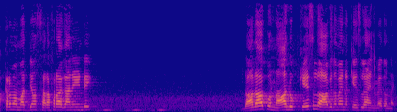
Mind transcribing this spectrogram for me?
అక్రమ మద్యం సరఫరా కానివ్వండి దాదాపు నాలుగు కేసులు ఆ విధమైన కేసులు ఆయన మీద ఉన్నాయి.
